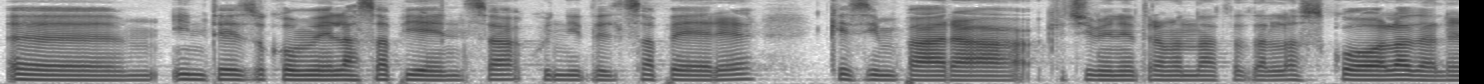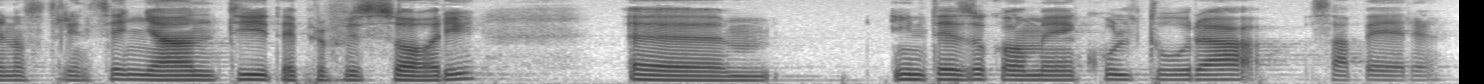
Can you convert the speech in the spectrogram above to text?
eh, inteso come la sapienza, quindi del sapere che si impara, che ci viene tramandata dalla scuola, dalle nostre insegnanti, dai professori, ehm, inteso come cultura sapere.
